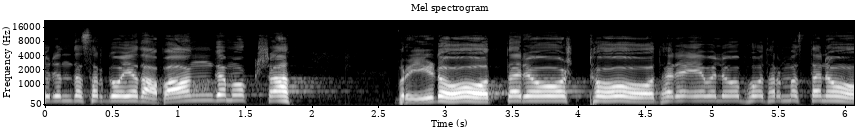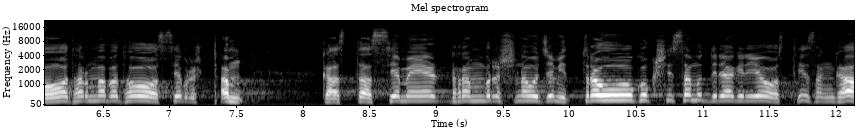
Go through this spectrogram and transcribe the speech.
ദുരന്തസർഗോ യത് അപാംഗമോക്ഷ ധർമ്മസ്ഥനോ ധർമ്മപഥോസ്യ പൃഷ്ഠം. കസ്തസ്യ മേഢ്രം വൃഷ്ണൗ ച മിത്രൗ കുക്ഷി സമുദ്രഗിരിയോസ്ഥി സംഘാ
